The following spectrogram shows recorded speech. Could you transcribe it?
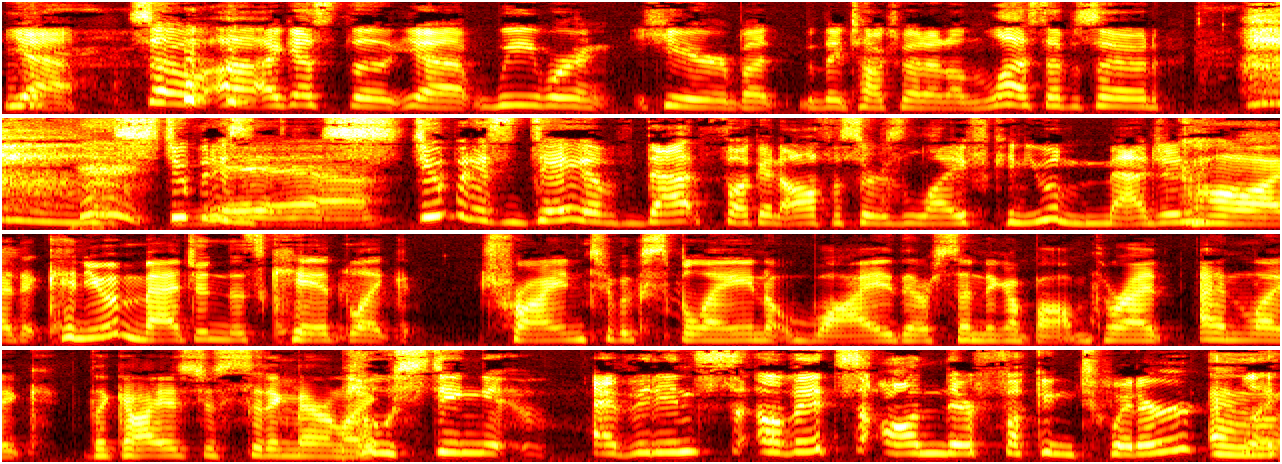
yeah. So uh, I guess the yeah we weren't here, but they talked about it on the last episode. stupidest, Yeah. stupidest day of that fucking officer's life. Can you imagine? God, can you imagine this kid like trying to explain why they're sending a bomb threat and like the guy is just sitting there like Posting evidence of it on their fucking Twitter. and Like,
